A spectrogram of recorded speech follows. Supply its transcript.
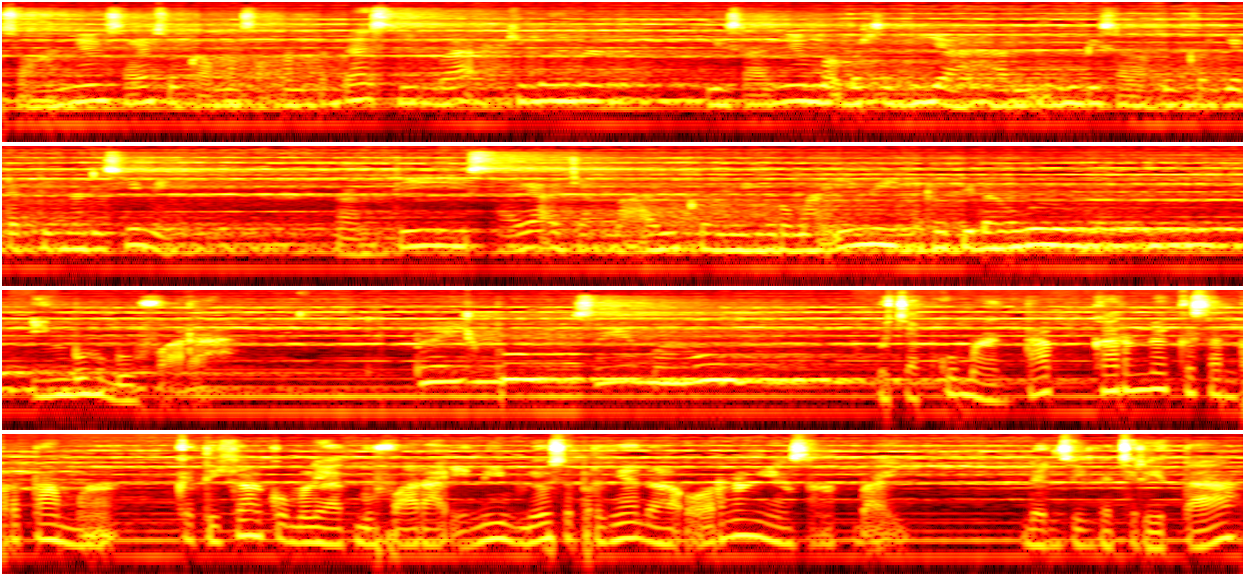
Soalnya saya suka masakan pedas nih mbak. Gimana? Misalnya mbak bersedia hari ini bisa langsung kerja dan tinggal di sini. Nanti saya ajak Mbak Ayu keliling rumah ini terlebih dahulu. Imbuh Bu Farah. Baik Bu, saya mau. Ucapku mantap karena kesan pertama ketika aku melihat Bu Farah ini beliau sepertinya adalah orang yang sangat baik. Dan singkat cerita,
